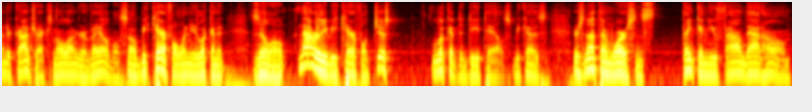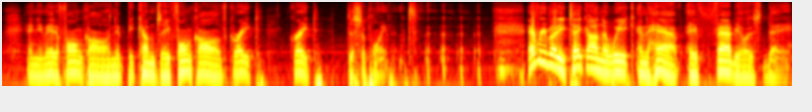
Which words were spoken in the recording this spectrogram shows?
under contract is no longer available. So be careful when you're looking at Zillow. Not really be careful, just look at the details because there's nothing worse than thinking you found that home and you made a phone call and it becomes a phone call of great, great disappointment. Everybody take on the week and have a fabulous day.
